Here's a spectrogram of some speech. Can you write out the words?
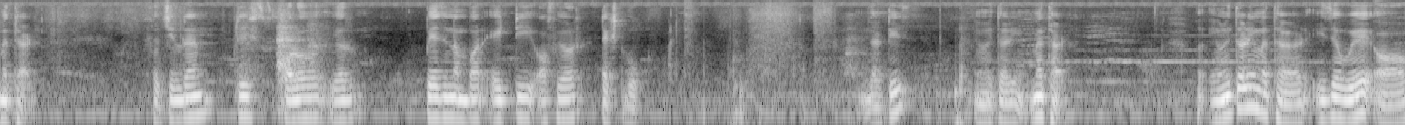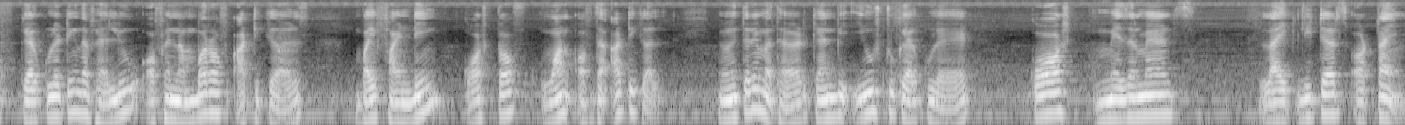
method. So children please follow your page number 80 of your textbook that is unitary method. The unitary method is a way of calculating the value of a number of articles by finding cost of one of the article. Unitary method can be used to calculate cost measurements like liters or time.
